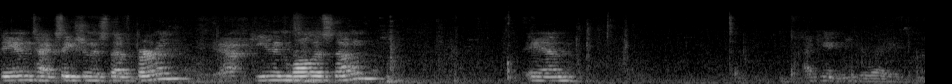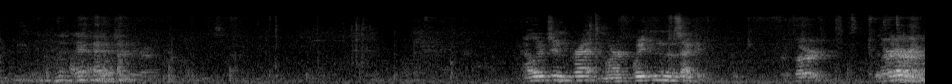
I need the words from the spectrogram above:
Dan Taxation and Steph Berman, Yeah. Keenan Wallace Dunham, and I can't read your writing. Ellerton Pratt, Mark Whitten the second. Third. Third.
